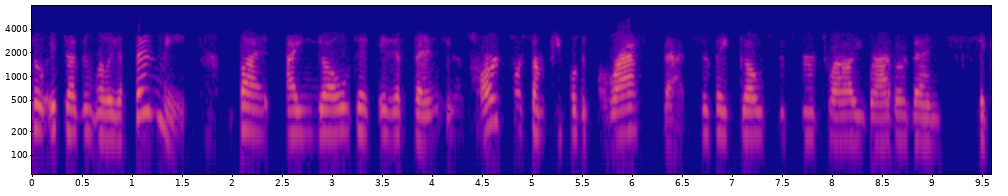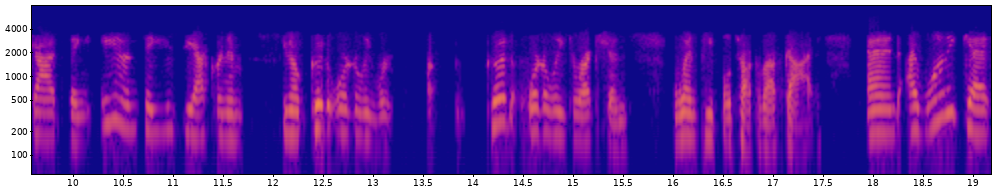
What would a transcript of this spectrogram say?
So it doesn't really offend me. But I know that it offends and it's hard for some people to grasp that. So they go to the spirituality rather than the God thing. And they use the acronym, you know, good orderly, uh, good orderly direction when people talk about God. And I want to get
